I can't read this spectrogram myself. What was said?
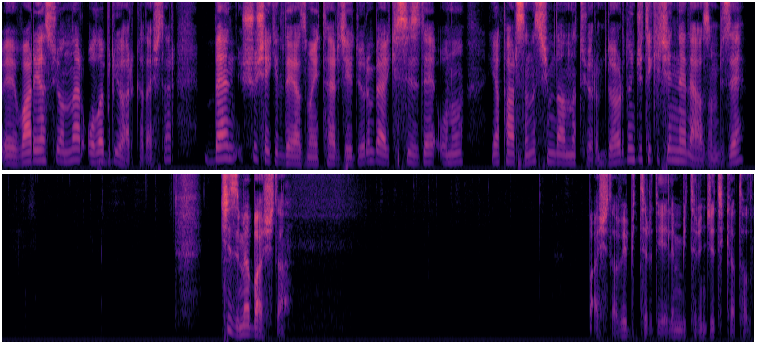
e, varyasyonlar olabiliyor arkadaşlar. Ben şu şekilde yazmayı tercih ediyorum. Belki siz de onu yaparsanız şimdi anlatıyorum. Dördüncü tik için ne lazım bize? Çizime başla. Başla ve bitir diyelim. Bitirince tik atalım.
